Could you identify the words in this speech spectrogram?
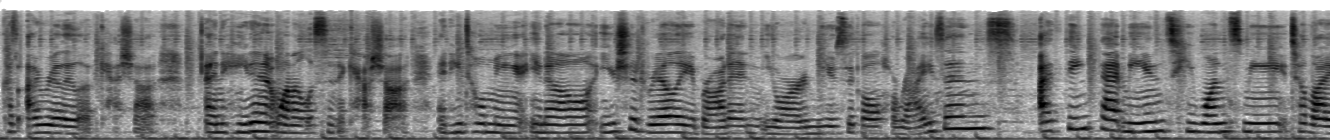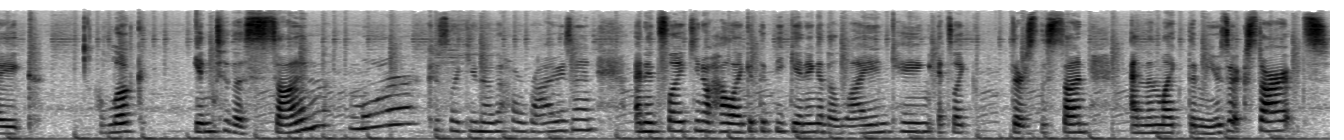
Because I really love Kesha. And he didn't want to listen to Kesha. And he told me, you know, you should really broaden your musical horizons. I think that means he wants me to like look into the sun more because like you know the horizon. And it's like you know how like at the beginning of the Lion King it's like there's the sun and then like the music starts.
